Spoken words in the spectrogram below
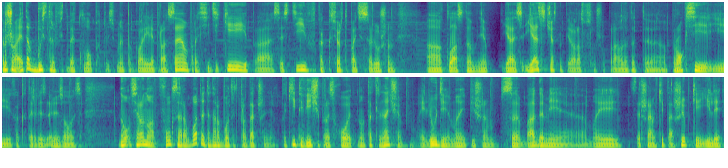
Хорошо, это быстрый фидбэк луп. То есть мы поговорили про SM, про CDK, про SST, как Third Party Solution. Uh, классно мне. Я, я, если честно, первый раз услышал про вот этот э, прокси и как это реализовывается. Но все равно функция работает, она работает в продакшене. Какие-то вещи происходят. Ну, так или иначе, мы люди, мы пишем с багами, мы совершаем какие-то ошибки или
